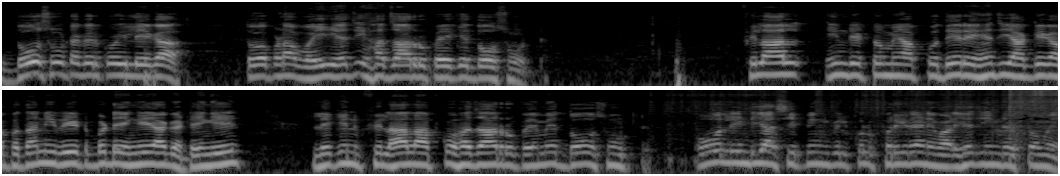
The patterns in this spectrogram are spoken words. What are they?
दो सूट अगर कोई लेगा तो अपना वही है जी हज़ार रुपये के दो सूट। फ़िलहाल इन रेटों में आपको दे रहे हैं जी, आगे का पता नहीं, रेट बढ़ेंगे या घटेंगे। लेकिन फ़िलहाल आपको हज़ार रुपये में दो सूट ऑल इंडिया शिपिंग बिल्कुल फ्री रहने वाली है जी इन रेटों में।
